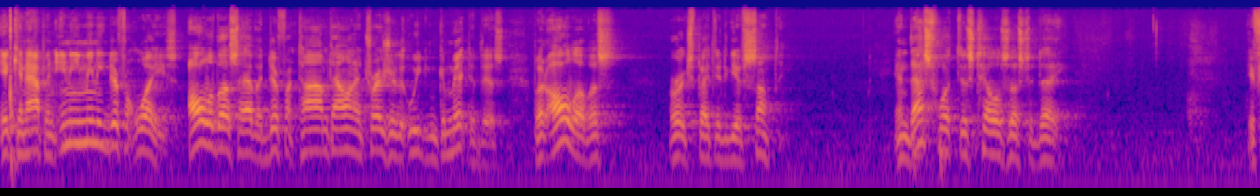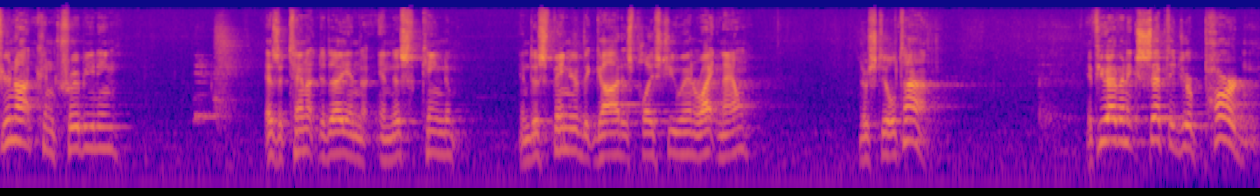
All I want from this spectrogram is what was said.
It can happen any many different ways. All of us have a different time, talent, and treasure that we can commit to this. But all of us are expected to give something. And that's what this tells us today. If you're not contributing as a tenant today in, the, in this kingdom, in this vineyard that God has placed you in right now, there's still time. If you haven't accepted your pardon,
